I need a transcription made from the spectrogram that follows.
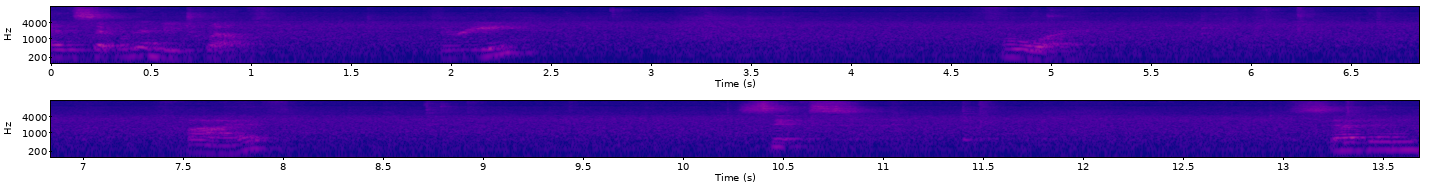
and sit. We're going to do 12. Three, four, five, six, seven,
